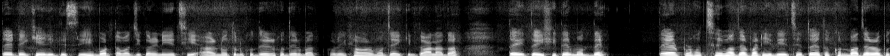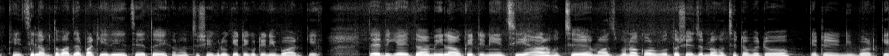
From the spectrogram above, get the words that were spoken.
তো এটাই খেয়ে নিতেছি ভর্তাবাজি করে নিয়েছি। আর নতুন খুদের খুদের ভাত করে খাওয়ার মজাই কিন্তু আলাদা। তো এই তো এই শীতের মধ্যে। তো এরপর হচ্ছে বাজার পাঠিয়ে দিয়েছে। তো এতক্ষণ বাজারের অপেক্ষায় ছিলাম, তো বাজার পাঠিয়ে দিয়েছে। তো এখন হচ্ছে সেগুলো কেটে কুটে নিব আর কি। তো এদিকেই তো আমি লাউ কেটে নিয়েছি আর হচ্ছে মাছ বোনা করব, তো সেই জন্য হচ্ছে টমেটো কেটে নিব আর কি।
